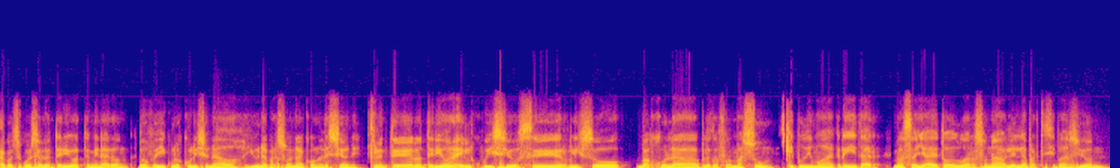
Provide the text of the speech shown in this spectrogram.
A consecuencia de lo anterior, terminaron dos vehículos colisionados y una persona con lesiones. Frente a lo anterior, el juicio se realizó bajo la plataforma Zoom que pudimos acreditar, más allá de toda duda razonable, la participación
